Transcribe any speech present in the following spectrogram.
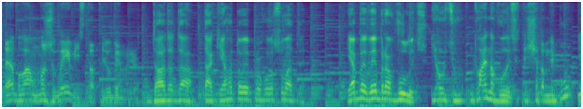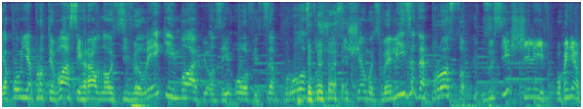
в тебе була можливість стати людиною. Да-да-да. Так, я готовий проголосувати. Я би вибрав вулицю. Я оцю. Давай на вулиці, ти ще там не був? Я пам'ятаю, я проти вас грав на оцій великій мапі, оцей офіс. Це просто щось із чимось. Ви лізете просто з усіх щелів, поняв?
